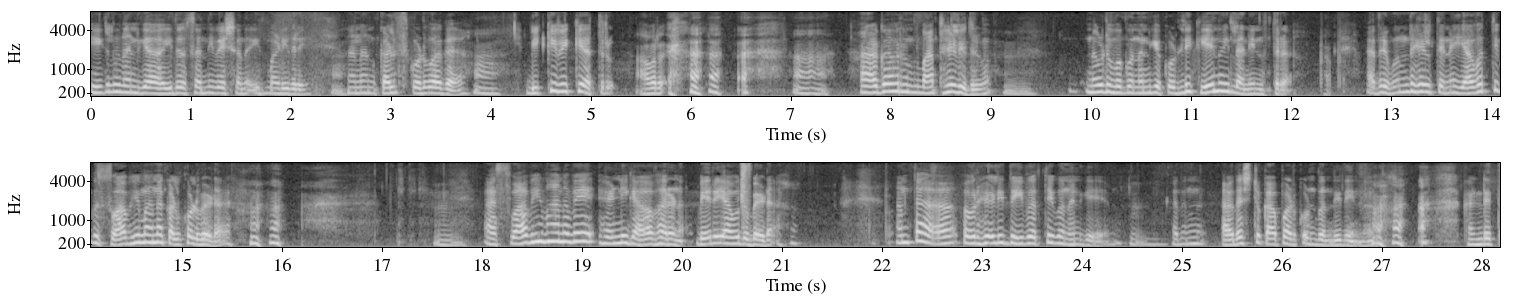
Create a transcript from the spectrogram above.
ಈಗಲೂ ನನಗೆ ಇದು ಸನ್ನಿವೇಶ ಇದು ಮಾಡಿದರೆ ನನ್ನನ್ನು ಕಳಿಸ್ಕೊಡುವಾಗ ಬಿಕ್ಕಿ ಬಿಕ್ಕಿ ಹತ್ರ. ಅವರ. ಆಗ ಅವ್ರೊಂದು ಮಾತು ಹೇಳಿದರು ನೋಡು ಮಗು ನನಗೆ ಕೊಡ್ಲಿಕ್ಕೆ ಏನೂ ಇಲ್ಲ ನಿನ್ನ ಹತ್ರ. ಆದರೆ ಒಂದು ಹೇಳ್ತೇನೆ ಯಾವತ್ತಿಗೂ ಸ್ವಾಭಿಮಾನ ಕಳ್ಕೊಳ್ಬೇಡ. ಆ ಸ್ವಾಭಿಮಾನವೇ ಹೆಣ್ಣಿಗೆ ಆಭರಣ ಬೇರೆ ಯಾವುದು ಬೇಡ. ಅಂತ ಅವ್ರು ಹೇಳಿದ್ದು ಇವತ್ತಿಗೂ ನನಗೆ ಅದನ್ನು ಆದಷ್ಟು ಕಾಪಾಡ್ಕೊಂಡು ಬಂದಿದ್ದೀನಿ ಖಂಡಿತ.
